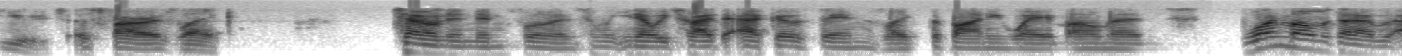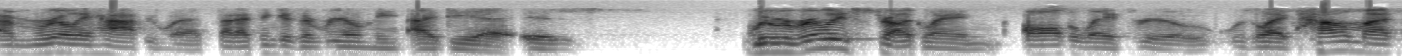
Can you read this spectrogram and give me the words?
huge as far as like tone and influence. And we, you know, we tried to echo things like the Bonnie Way moments one moment that I, am really happy with that I think is a real neat idea is we were really struggling all the way through was like how much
